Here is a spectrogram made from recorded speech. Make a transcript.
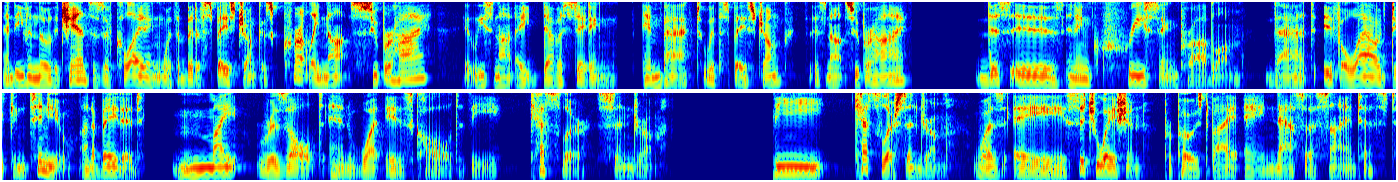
and even though the chances of colliding with a bit of space junk is currently not super high, at least not a devastating impact with space junk is not super high. This is an increasing problem that, if allowed to continue unabated, might result in what is called the Kessler syndrome. The Kessler syndrome was a situation proposed by a NASA scientist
